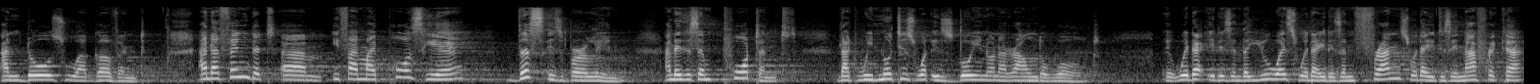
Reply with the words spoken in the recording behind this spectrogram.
and those who are governed. And I think that um, if I might pause here, this is Berlin, and it is important that we notice what is going on around the world. Uh, whether it is in the US, whether it is in France, whether it is in Africa,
